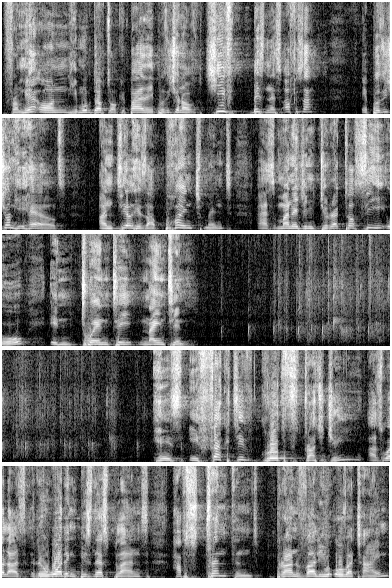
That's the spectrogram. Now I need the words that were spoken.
From here on, he moved up to occupy the position of Chief Business Officer, a position he held until his appointment as Managing Director CEO in 2019. His effective growth strategy, as well as rewarding business plans, have strengthened brand value over time.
